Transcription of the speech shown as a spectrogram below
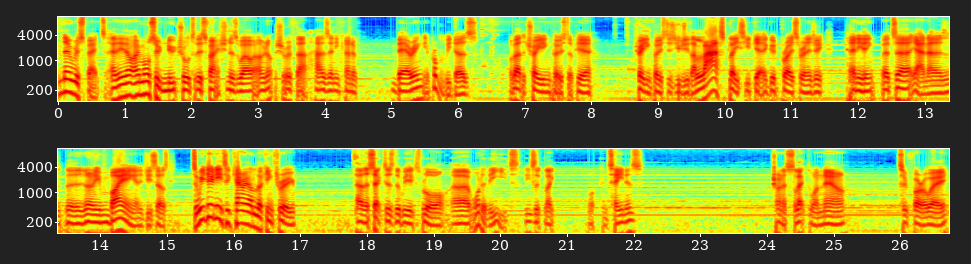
No respect. And you know, I'm also neutral to this faction as well. I'm not sure if that has any kind of bearing. It probably does. What about the trading post up here? Trading post is usually the last place you'd get a good price for energy. Anything. But uh, yeah, no, they're not even buying energy cells. So we do need to carry on looking through uh, the sectors that we explore. Uh, what are these? These look like, what, containers? trying to select one now. So far away.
